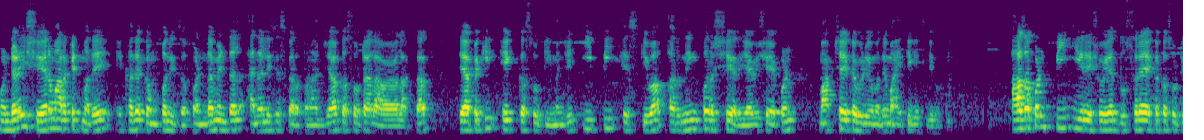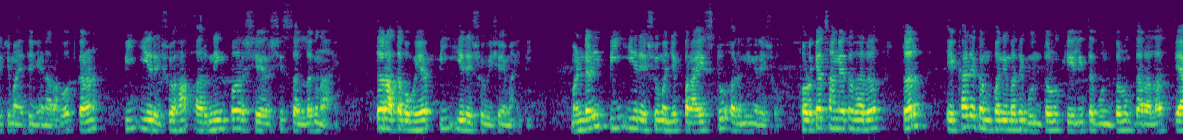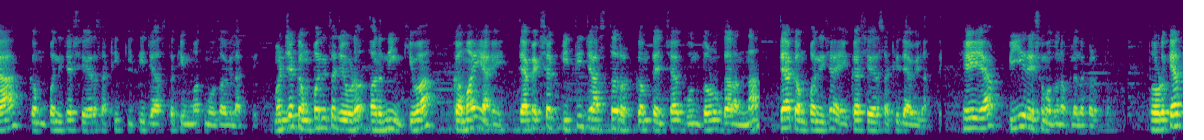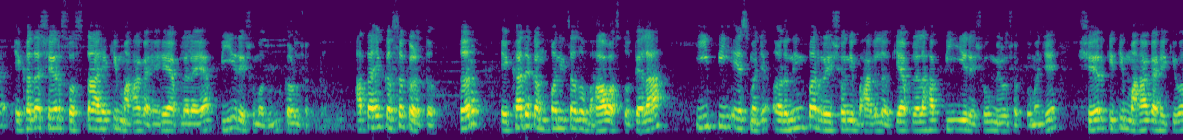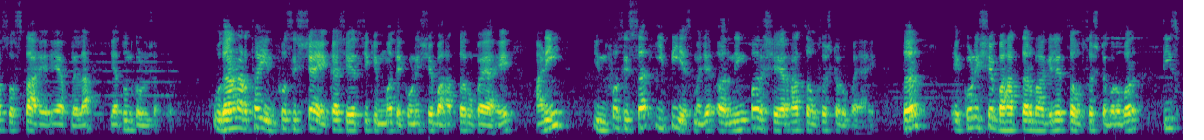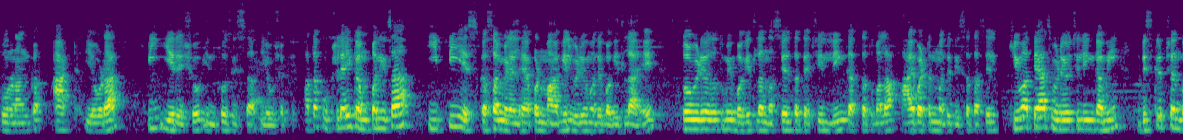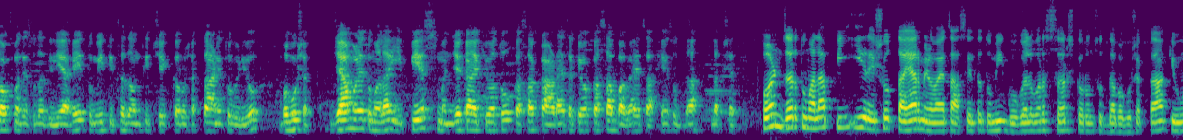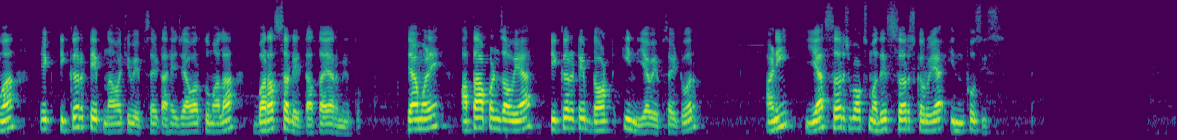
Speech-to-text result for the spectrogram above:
मंडळी शेअर मार्केटमध्ये एखाद्या कंपनीचं फंडामेंटल अनालिसिस करताना ज्या कसोट्या लावाव्या लागतात त्यापैकी एक कसोटी म्हणजे ई पी एस किंवा अर्निंग पर शेअर याविषयी आपण मागच्या एका व्हिडिओमध्ये माहिती घेतली होती. आज आपण पीई रेशो या दुसऱ्या एका कसोटीची माहिती घेणार आहोत कारण पीई रेशो हा अर्निंग पर शेअरशी संलग्न आहे. तर आता बघूया पीई रेशो विषयी माहिती. मंडळी पीई रेशो म्हणजे प्राइस टू अर्निंग रेशो थोडक्यात सांगायचं झालं तर एखाद्या कंपनीमध्ये गुंतवणूक केली तर गुंतवणूकदाराला त्या कंपनीच्या शेअरसाठी किती जास्त किंमत मोजावी लागते? म्हणजे कंपनीचं जेवढं अर्निंग किंवा कमाई आहे त्यापेक्षा किती जास्त रक्कम त्यांच्या गुंतवणूकदारांना त्या कंपनीच्या एका शेअरसाठी द्यावी लागते? हे या पी रेशो मधून आपल्याला कळतं. थोडक्यात एखादा शेअर स्वस्त आहे की महाग आहे हे आपल्याला या पी रेशो मधून कळू शकतं. आता हे कसं कळतं? तर एखाद्या कंपनीचा जो भाव असतो त्याला ई पी एस म्हणजे अर्निंग पर रेशोनी भागलं की आपल्याला हा पीई रेशो मिळू शकतो. म्हणजे शेअर किती महाग आहे किंवा स्वस्त आहे हे आपल्याला यातून कळू शकतं. उदाहरणार्थ इन्फोसिसच्या एका शेअरची किंमत एकोणीसशे बहात्तर रुपये आहे आणि इन्फोसिसचा ई पी एस म्हणजे अर्निंग पर शेअर हा चौसष्ट रुपये आहे. तर एकोणीसशे बहात्तर भागिले चौसष्ट बरोबर तीस पूर्णांक आठ एवढा पीई रेशो इन्फोसिसचा येऊ शकेल. आता कुठल्याही कंपनीचा ई पी एस कसा मिळेल हे आपण मागील व्हिडिओमध्ये बघितलं आहे. तो व्हिडिओ जर तुम्ही बघितला नसेल तर त्याची लिंक आता तुम्हाला आय बटनमध्ये दिसत असेल. किंवा त्याच व्हिडिओची लिंक आम्ही डिस्क्रिप्शन बॉक्समध्ये सुद्धा दिली आहे. तुम्ही तिथं जाऊन ती चेक करू शकता आणि तो व्हिडिओ बघू शकता. ज्यामुळे तुम्हाला ईपीएस म्हणजे काय किंवा तो कसा काढायचा किंवा कसा बघायचा हे सुद्धा लक्षात येईल. पण जर तुम्हाला पीई रेशो तयार मिळवायचा असेल तर तुम्ही गुगलवर सर्च करून सुद्धा बघू शकता. किंवा एक टिकर टेप नावाची वेबसाईट आहे ज्यावर तुम्हाला बराचसा डेटा तयार मिळतो. त्यामुळे आता आपण जाऊया टिकर टेप डॉट इन या वेबसाईटवर आणि या सर्च बॉक्समध्ये सर्च करूया इन्फोसिस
